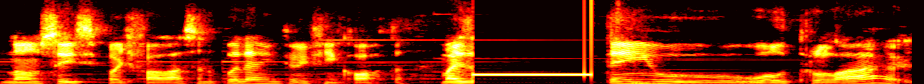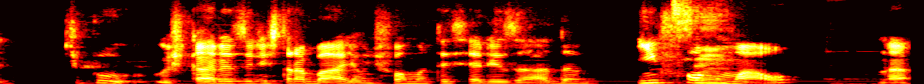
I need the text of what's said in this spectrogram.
Não sei se pode falar, se não puder, então enfim, corta. Mas tem o, o outro lá, tipo, os caras eles trabalham de forma terceirizada, informal, né?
